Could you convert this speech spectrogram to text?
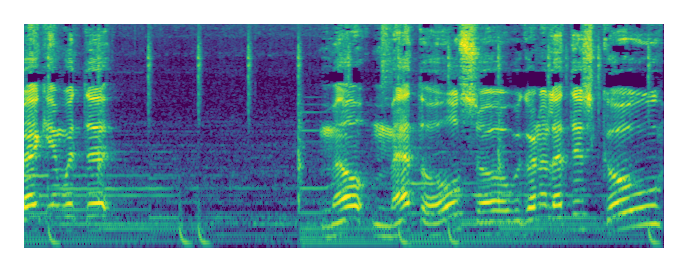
back in with the Melmetal, so we're gonna let this go.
